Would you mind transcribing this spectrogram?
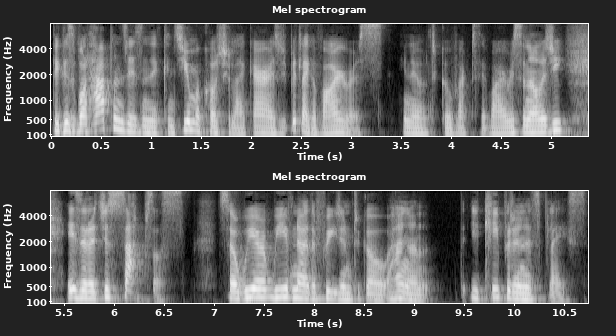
Because what happens is in a consumer culture like ours, it's a bit like a virus, you know, to go back to the virus analogy, is that it just saps us. So we are we have now the freedom to go, hang on, you keep it in its place.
